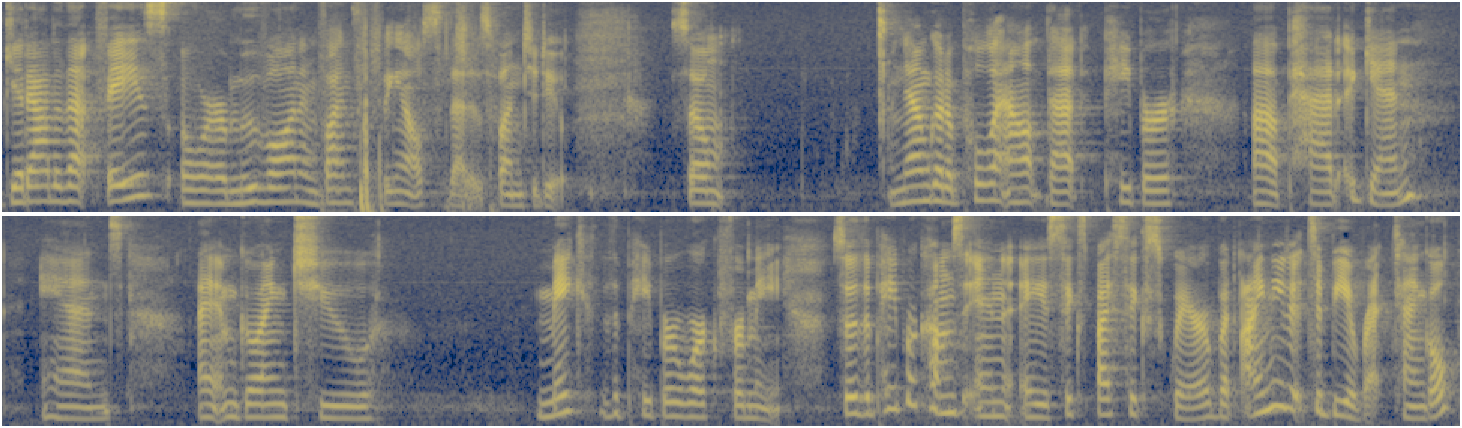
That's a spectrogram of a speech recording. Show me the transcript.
get out of that phase or move on and find something else that is fun to do. So now I'm gonna pull out that paper uh, pad again and I am going to make the paper work for me. So the paper comes in a six by six square, but I need it to be a rectangle.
